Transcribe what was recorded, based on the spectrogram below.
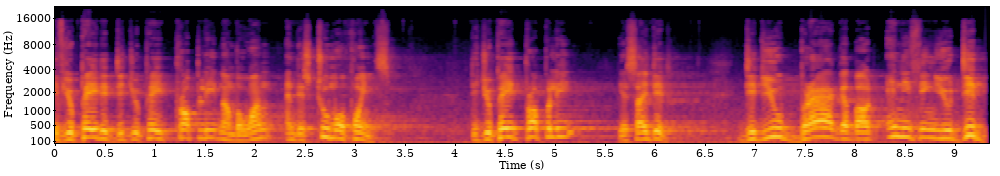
If you paid it, did you pay it properly? Number one, and there's two more points. Did you pay it properly? Yes, I did. Did you brag about anything you did?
